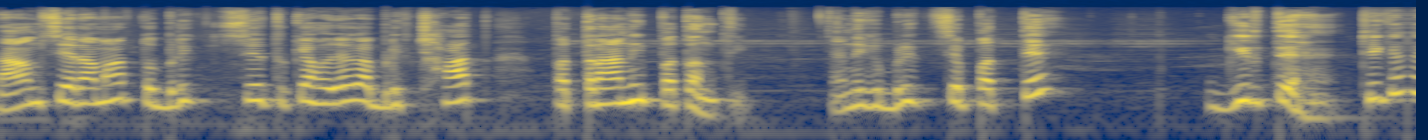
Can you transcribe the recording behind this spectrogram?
राम से रामात तो वृक्ष से तो क्या हो जाएगा? वृक्षात पत्रानी पतंती, यानी कि वृक्ष से पत्ते गिरते हैं, ठीक है?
